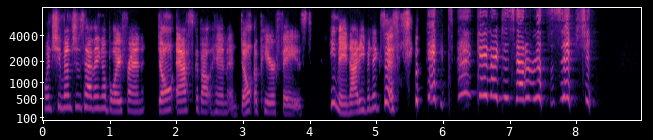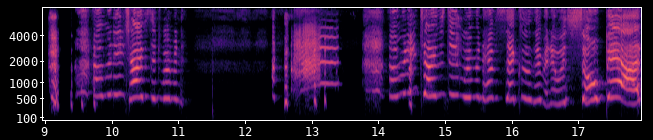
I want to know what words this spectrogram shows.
When she mentions having a boyfriend, don't ask about him and don't appear fazed. He may not even exist. Kate, Kate, I just had a realization. How many times did women How many times did women have sex with him and it was so bad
